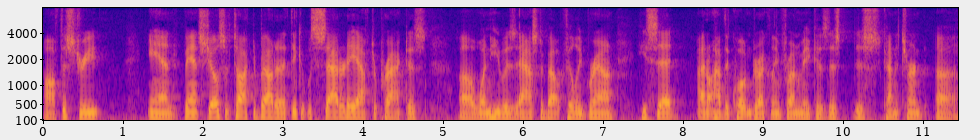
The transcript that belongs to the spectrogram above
off the street and Vance Joseph talked about it. I think it was Saturday after practice uh, when he was asked about Philly Brown. He said, I don't have the quote directly in front of me because this, this kind of turned, uh,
